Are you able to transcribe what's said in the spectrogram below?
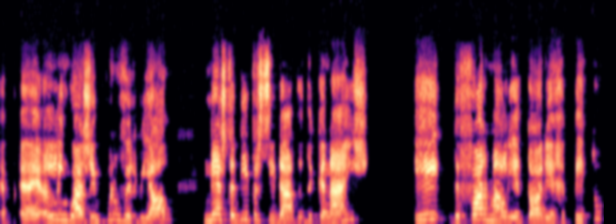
a, a, a linguagem proverbial nesta diversidade de canais e, de forma aleatória, repito,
